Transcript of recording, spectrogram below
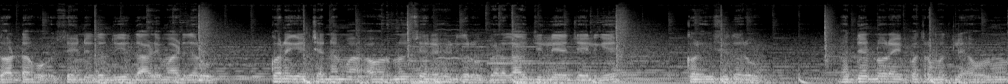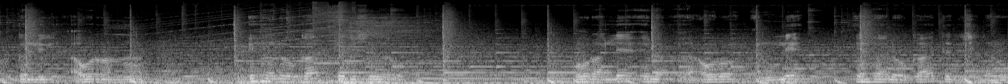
ದೊಡ್ಡ ಸೈನ್ಯದೊಂದಿಗೆ ದಾಳಿ ಮಾಡಿದರು. ಕೊನೆಗೆ ಚೆನ್ನಮ್ಮ ಅವರನ್ನು ಸೆರೆ ಹಿಡಿದರು, ಬೆಳಗಾವಿ ಜಿಲ್ಲೆಯ ಜೈಲಿಗೆ ಕಳುಹಿಸಿದರು. ಹದಿನೆಂಟುನೂರ ಇಪ್ಪತ್ತೊಂಬತ್ತರಲ್ಲಿ ಅವರನ್ನು ಗಲ್ಲಿ, ಅವರನ್ನು ಇಹಲೋಕ ತ್ಯಜಿಸಿದರು. ಅವರು ಅಲ್ಲೇ ಅವರು ಅಲ್ಲೇ ಇಹಲೋಕ ತ್ಯಜಿಸಿದರು.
